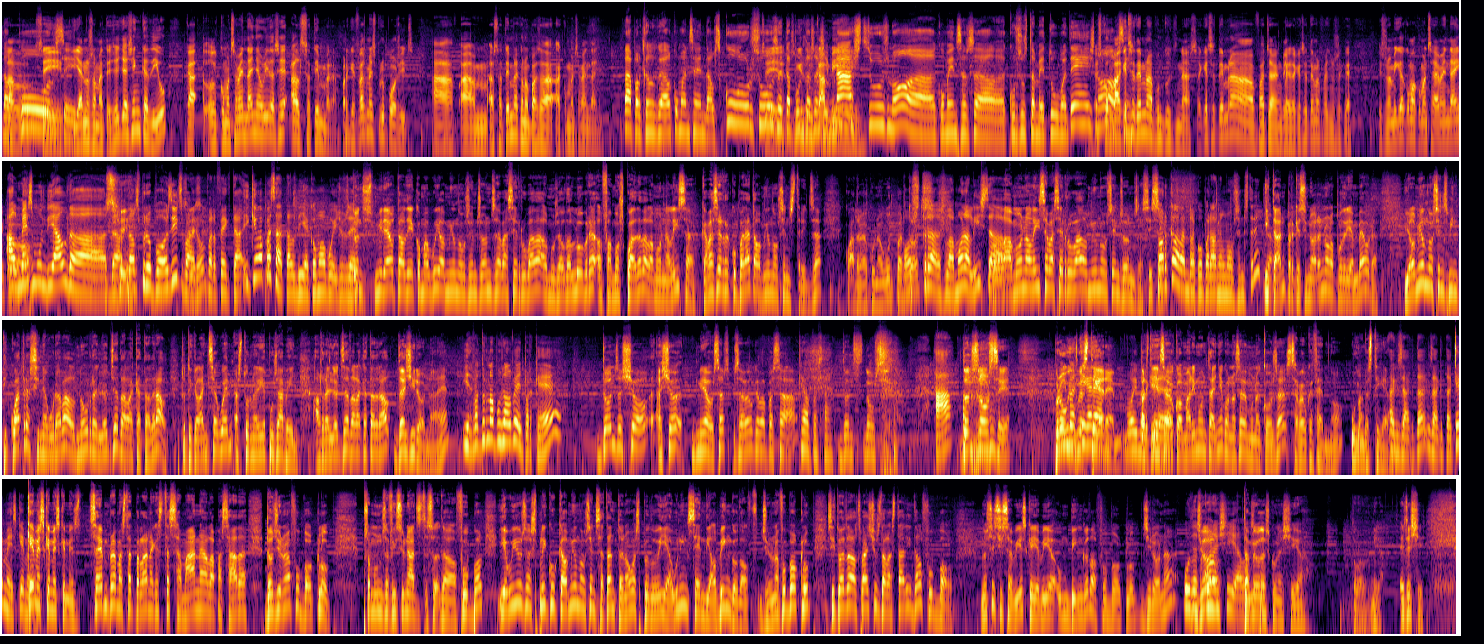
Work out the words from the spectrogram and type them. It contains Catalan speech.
del, del curs, sí, sí. ja no és el mateix. Hi ha gent que diu que el començament d'any hauria de ser al setembre, perquè fas més propòsits a, a, a setembre que no pas a, a començament d'any. Clar, perquè el, el començament dels cursos, sí, t'apuntes a canvi... gimnastos, no? Uh, comences uh, cursos també tu mateix, no? És com, va, aquest sí. setembre apunto al gimnàs, aquest setembre faig anglès, aquest setembre faig no sé què. És una mica com a començament d'any, però... El mes mundial de, de, sí. dels propòsits, sí, bueno, sí. perfecte. I què va passar tal dia com avui, Josep? Doncs mireu, tal dia com avui, el 1911, va ser robada al Museu del Louvre el famós quadre de la Mona Lisa, que va ser recuperat el 1913. Quadre conegut per Ostres, tots. Ostres, la Mona Lisa! La Mona Lisa va ser robada el 1911, sí, sí. Sort que la van recuperar el 1913. I tant, perquè si no ara no la podríem veure. I el 1924 s'inaugurava el nou rellotge de la catedral, tot i que l'any següent es tornaria a posar vell, el rellotge de la catedral de Girona, eh? I es va tornar a posar el vell, per què? Doncs això, això, mireu, saps, sabeu què va passar? Què va passar? Doncs no ho sé. Ah? doncs no ho sé. Però ho, ho investigarem, ho investigarem. Perquè ja sabeu que al mar i muntanya, quan no sabem una cosa, sabeu què fem, no? Ho investiguem. Exacte, exacte. Què més? Què més? Què més, què més, què més? Sempre hem estat parlant aquesta setmana, la passada, del Girona Futbol Club. Som uns aficionats de, de futbol i avui us explico que el 1979 es produïa un incendi al bingo del Girona Futbol Club situat als baixos de l'estadi del futbol. No sé si sabies que hi havia un bingo del Futbol Club Girona. Ho desconeixia. Jo també ho desconeixia. Mira, és així.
